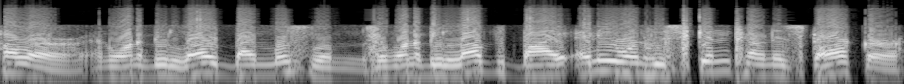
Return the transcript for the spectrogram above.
color and want to be loved by Muslims and want to be loved by anyone whose skin tone is darker,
